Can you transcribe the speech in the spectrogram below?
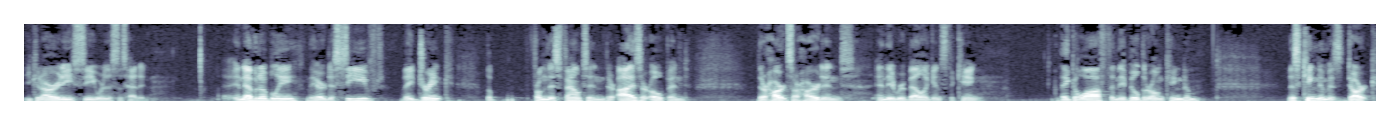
You can already see where this is headed. Inevitably, they are deceived. They drink the, from this fountain. Their eyes are opened. Their hearts are hardened, and they rebel against the king. They go off and they build their own kingdom. This kingdom is dark,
